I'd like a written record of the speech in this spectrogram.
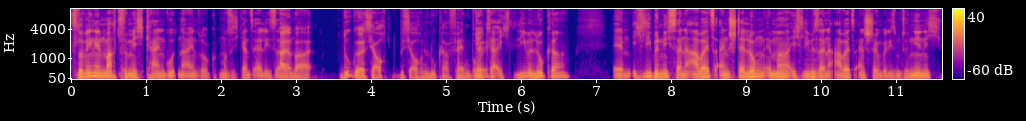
Slowenien macht für mich keinen guten Eindruck, muss ich ganz ehrlich sagen. aber du gehörst ja auch, bist ja auch ein Luca-Fanboy. Ja, klar, ich liebe Luca. Ähm, ich liebe nicht seine Arbeitseinstellung immer. Ich liebe seine Arbeitseinstellung bei diesem Turnier nicht.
